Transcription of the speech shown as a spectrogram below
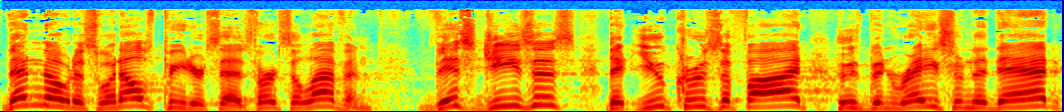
Then notice what else Peter says, verse 11. This Jesus that you crucified, who's been raised from the dead,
